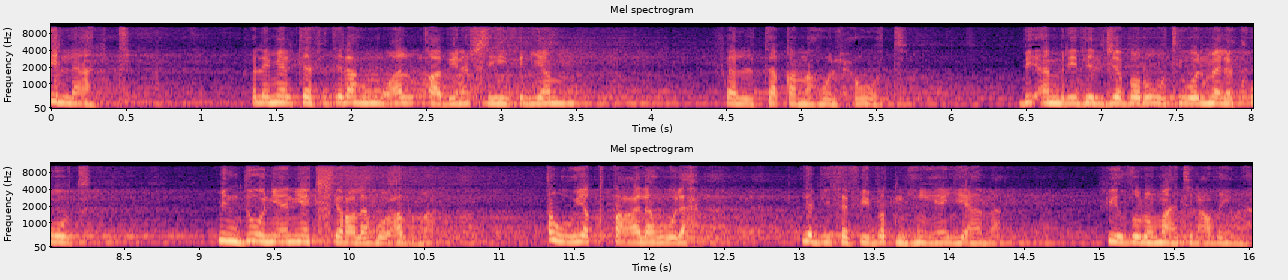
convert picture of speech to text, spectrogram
إلا أنت. فلم يلتفت لهم وألقى بنفسه في اليم. فالتقمه الحوت بأمر ذي الجبروت والملكوت من دون أن يكسر له عظما أو يقطع له لحما لبث في بطنه أياما. في ظلمات عظيمة.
